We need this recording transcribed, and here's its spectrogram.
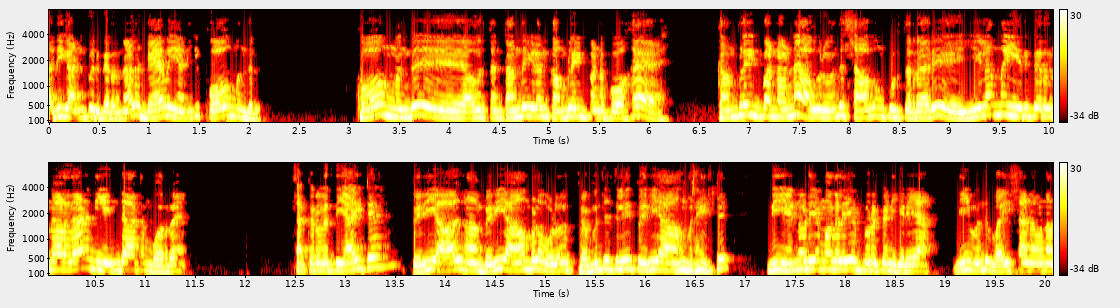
அதிக அன்பு இருக்கிறதுனால தேவயானிக்கு கோபம் வந்துரு கோபம் வந்து அவர் தன் தந்தையிடம் கம்ப்ளைண்ட் பண்ண போக கம்ப்ளைண்ட் பண்ணோடனே அவர் வந்து சாபம் கொடுத்துட்றாரு. இளமை இருக்கிறதுனால தானே நீ இந்த ஆட்டம் போடுறேன் சக்கரவர்த்தி ஆயிட்டு பெரிய ஆள் நான் பெரிய ஆம்பளை உலக பிரபஞ்சத்திலேயே பெரிய ஆம்பளைட்டு நீ என்னுடைய மகளையே புறக்கணிக்கிறியா? நீ வந்து வயசானவனா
